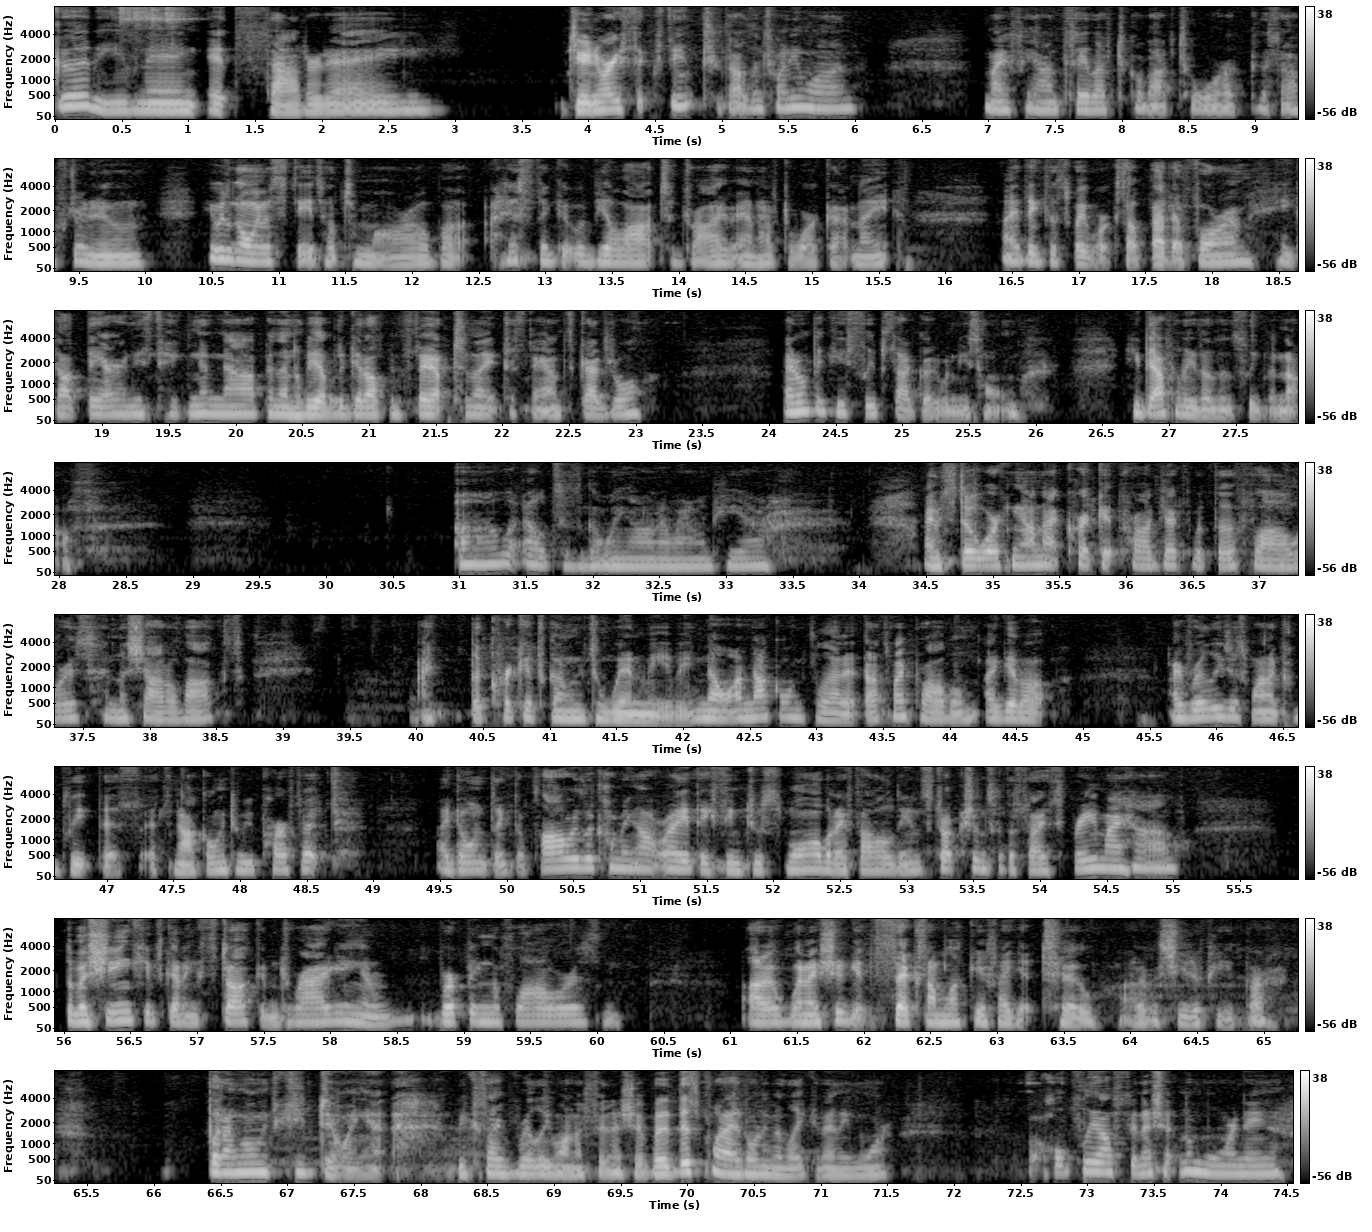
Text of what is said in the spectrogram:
Good evening. It's Saturday, January 16th, 2021. My fiance left to go back to work this afternoon. He was going to stay till tomorrow, but I just think it would be a lot to drive and have to work at night. I think this way works out better for him. He got there and he's taking a nap, and then he'll be able to get up and stay up tonight to stay on schedule. I don't think he sleeps that good when he's home. He definitely doesn't sleep enough. Uh, what else is going on around here? I'm still working on that Cricut project with the flowers in the shadow box. I the Cricut's going to win, maybe. No, I'm not going to let it. That's my problem. I give up. I really just want to complete this. It's not going to be perfect. I don't think the flowers are coming out right. They seem too small, but I followed the instructions for the size frame I have. The machine keeps getting stuck and dragging and ripping the flowers. And out of when I should get six, I'm lucky if I get two out of a sheet of paper. But I'm going to keep doing it because I really want to finish it. But at this point, I don't even like it anymore. But hopefully, I'll finish it in the morning.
